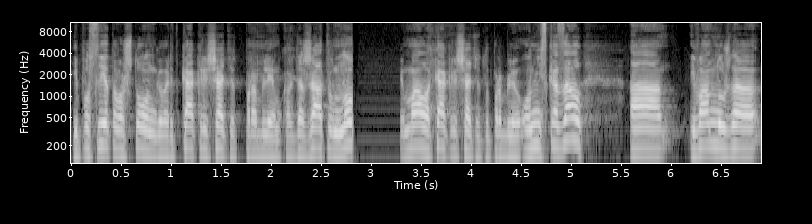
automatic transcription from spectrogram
И после этого что он говорит? Как решать эту проблему? Когда жатвы много и мало, как решать эту проблему? Он не сказал, а, и вам нужно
